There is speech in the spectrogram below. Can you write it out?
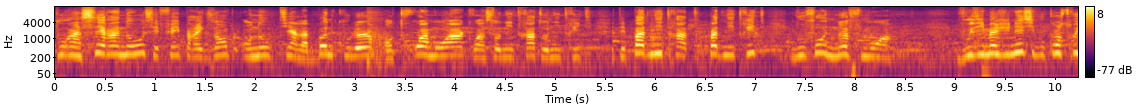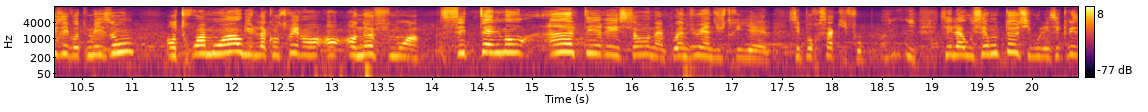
pour un Serrano, c'est fait par exemple, on obtient la bonne couleur en 3 mois grâce au nitrate, au nitrite. Et pas de nitrate, pas de nitrite, il vous faut 9 mois. Vous imaginez si vous construisez votre maison en 3 mois au lieu de la construire en, 9 mois. C'est tellement intéressant d'un point de vue industriel. C'est pour ça qu'il faut... C'est là où c'est honteux, si vous voulez. C'est que les,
